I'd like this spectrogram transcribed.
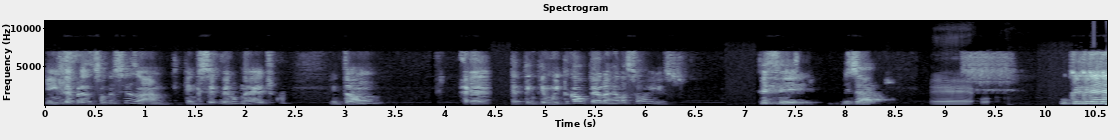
e a interpretação desse exame, que tem que ser pelo médico. Então, é, tem que ter muita cautela em relação a isso. Perfeito, exato. É, o... o critério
